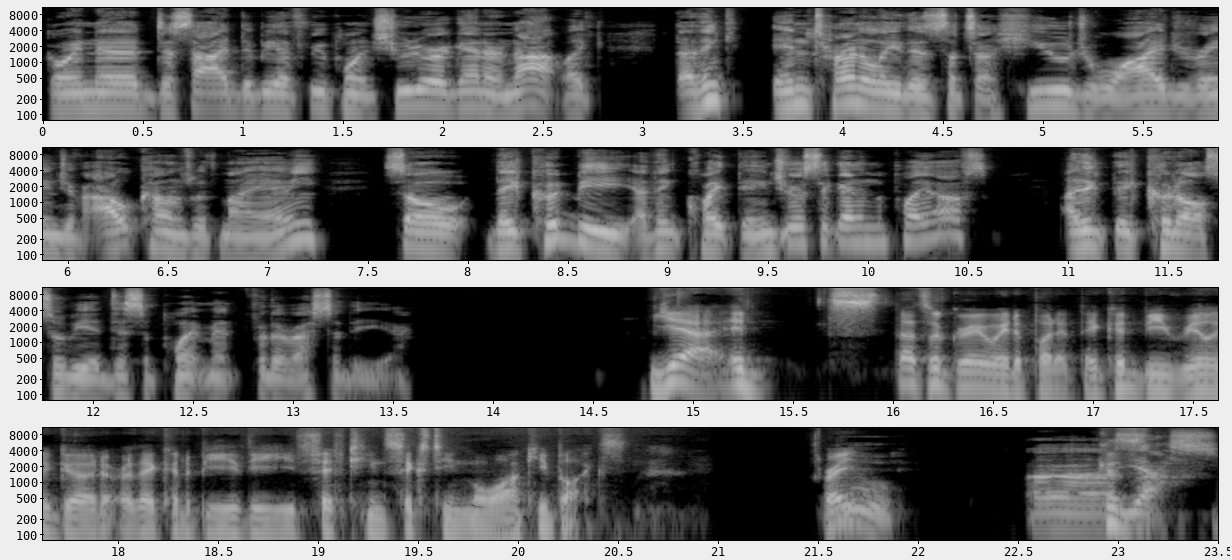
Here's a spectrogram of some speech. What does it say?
going to decide to be a three point shooter again or not? Like, I think internally there's such a huge wide range of outcomes with Miami. So they could be, I think, quite dangerous again in the playoffs. I think they could also be a disappointment for the rest of the year. Yeah, it's that's a great way to put it. They could be really good or they could be the 15-16 Milwaukee Bucks. Right? Ooh. Uh, yes.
